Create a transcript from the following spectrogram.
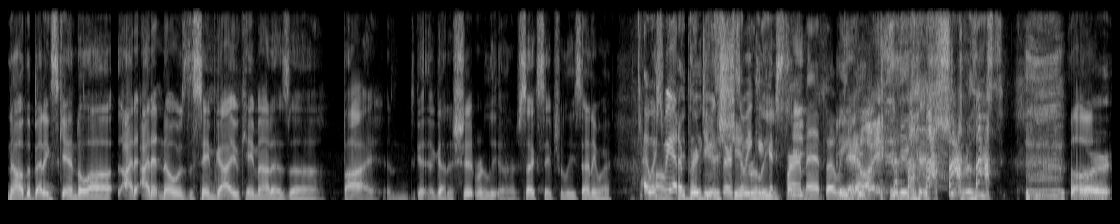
no, the betting scandal. Uh, I, I didn't know it was the same guy who came out as uh, bi and get, got his shit rele- uh, sex tapes released. Anyway, I wish we had a They did get his producer so shit we released. could confirm it, but we Yeah. don't. He did get his shit released. or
